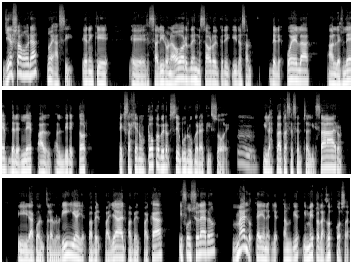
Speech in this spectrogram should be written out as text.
Y eso ahora no es así. Tienen que eh, salir una orden, esa orden tiene que ir a, de la escuela, al SLEP, del SLEP, al, director. Exagero un poco, pero se burocratizó. Eh. Mm. Y las platas se centralizaron, y la Contraloría, y el papel para allá, el papel para acá, y funcionaron malos que hay en el SLEP también, y meto las dos cosas,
